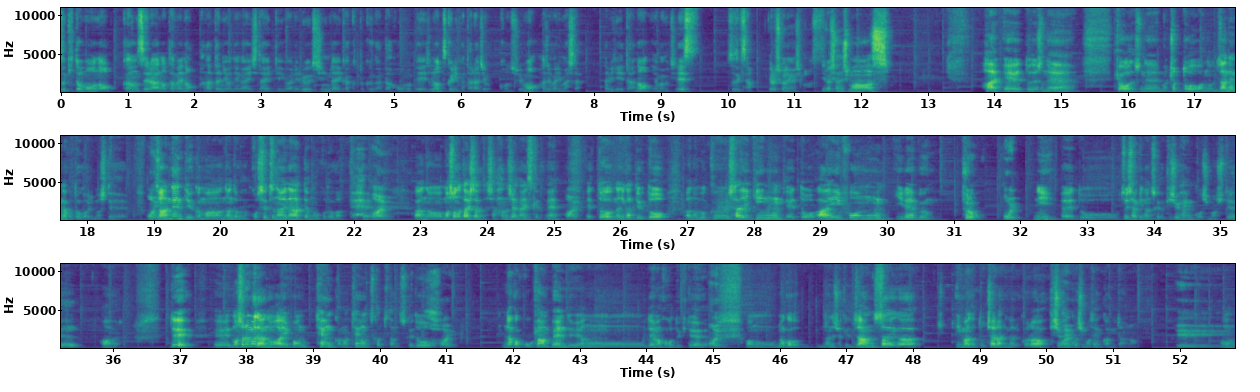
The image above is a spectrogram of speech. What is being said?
鈴木智のカウンセラーのためのあなたにお願いしたいと言われる信頼獲得型ホームページの作り方ラジオ。今週も始まりました。ナビゲーターの山口です。鈴木さんよろしくお願いします。よろしくお願いします。はいえー、っとですね。今日はですね、まあ、ちょっとあの残念なことがありまして、はい。残念っていうかまあなんだろうなこう切ないなって思うことがあって、はいあのまあそんな大した話話じゃないんですけどね。はい。えっと、何かっていうと、あの、僕、最近、えっと、iPhone 11 Pro おい。に、えっと、つい最近なんですけど、機種変更しまして、おはい。で、えーまあ、それまであの iPhone X かな ?10 を使ってたんですけど、はい。なんかこう、キャンペーンで、あのー電話かかってきて、はい。あのーなんか、何でしたっけ、残債が今だとチャラになるから、機種変更しませんか？みたいな。えーうん。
